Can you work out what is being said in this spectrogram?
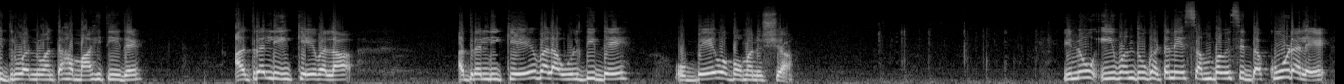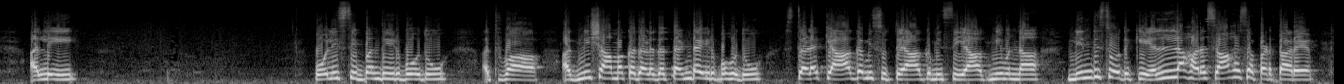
ಇದ್ರು ಅನ್ನುವಂತಹ ಮಾಹಿತಿ ಇದೆ. ಅದರಲ್ಲಿ ಕೇವಲ ಅದರಲ್ಲಿ ಕೇವಲ ಉಳಿದಿದ್ದೆ ಒಬ್ಬೇ ಒಬ್ಬ ಮನುಷ್ಯ. ಇನ್ನು ಈ ಒಂದು ಘಟನೆ ಸಂಭವಿಸಿದ್ದ ಕೂಡಲೇ ಅಲ್ಲಿ ಪೊಲೀಸ್ ಸಿಬ್ಬಂದಿ ಇರಬಹುದು ಅಥವಾ ಅಗ್ನಿಶಾಮಕ ದಳದ ತಂಡ ಇರಬಹುದು, ಸ್ಥಳಕ್ಕೆ ಆಗಮಿಸುತ್ತೆ, ಆಗಮಿಸಿ ಆ ಅಗ್ನಿವನ್ನ ನಿಂದಿಸೋದಕ್ಕೆ ಎಲ್ಲ ಹರಸಾಹಸ ಪಡ್ತಾರೆ.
